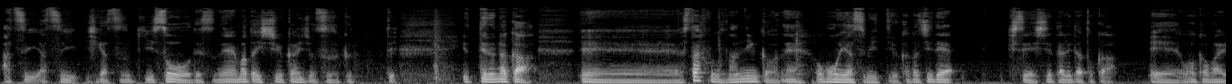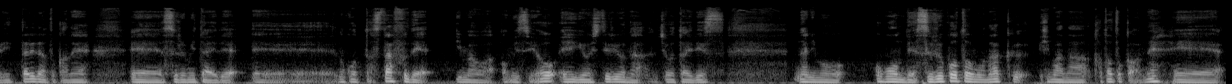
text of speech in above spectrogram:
暑い暑い日が続きそうですね。また一週間以上続くって言ってる中、えー、スタッフの何人かはね、お盆休みっていう形で帰省してたりだとか、えー、お墓参り行ったりだとかね、えー、するみたいで、えー、残ったスタッフで今はお店を営業しているような状態です。何もお盆ですることもなく、暇な方とかはね、え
